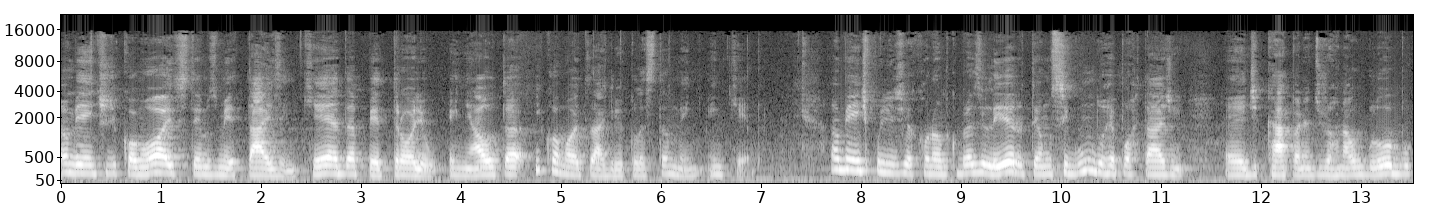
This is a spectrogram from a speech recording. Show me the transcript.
Ambiente de commodities, temos metais em queda, petróleo em alta e commodities agrícolas também em queda. Ambiente político e econômico brasileiro, temos segundo reportagem é, de capa né, do jornal o Globo,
